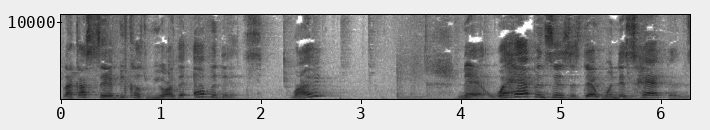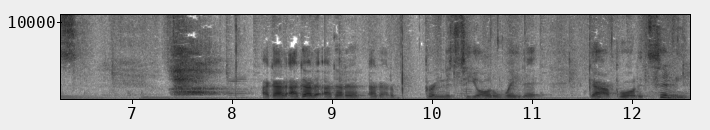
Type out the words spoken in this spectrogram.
Like I said, because we are the evidence, right? Now, what happens is, is that when this happens, I got, I got, I gotta I got to bring this to y'all the way that God brought it to me.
